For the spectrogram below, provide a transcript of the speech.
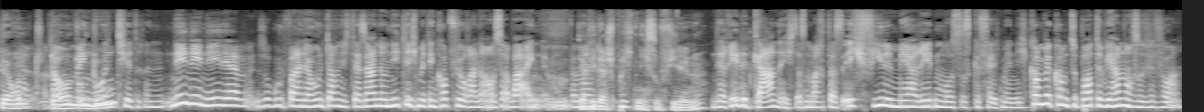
der Hund, Ja, der Hund und du? Hund hier drin. Nee, nee, nee, der, so gut war der Hund doch nicht. Der sah nur niedlich mit den Kopfhörern aus, aber eigentlich, wenn Der man, widerspricht nicht so viel, ne? der redet gar nicht. Das macht, dass ich viel mehr reden muss. Das gefällt mir nicht. Komm, wir kommen zu Potte. Wir haben noch so viel vor.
